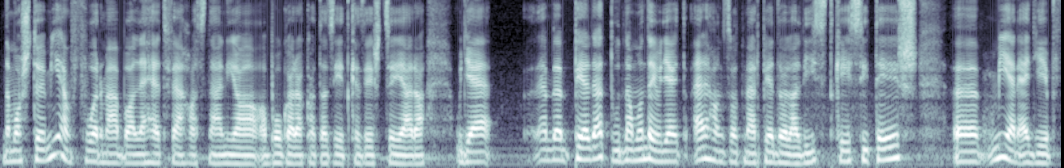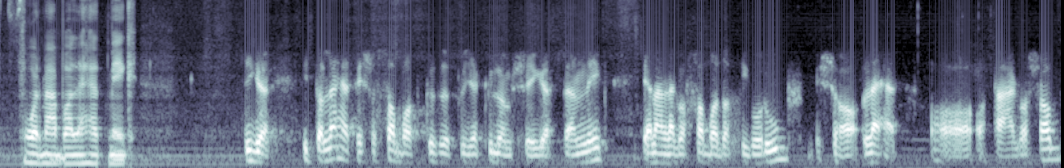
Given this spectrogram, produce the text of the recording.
na most milyen formában lehet felhasználni a, a bogarakat az étkezés céljára? Ugye ebben példát tudna mondani, ugye elhangzott már például a lisztkészítés, milyen egyéb formában lehet még? Igen, itt a lehet és a szabad között ugye különbséget tennék Jelenleg a szabad a szigorúbb, és a lehet a, a tágasabb.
